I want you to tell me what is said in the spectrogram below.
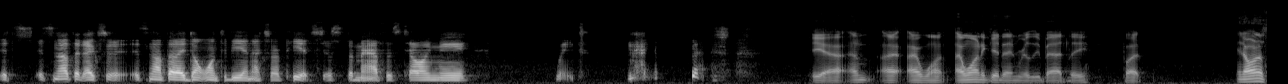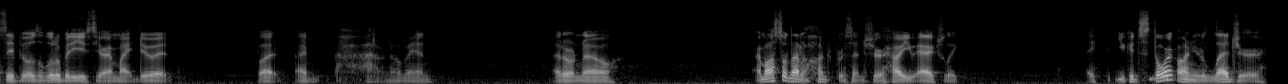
it's it's not that X it's not that I don't want to be an XRP. It's just the math is telling me, wait. Yeah, and I, I want I want to get in really badly, but and honestly, if it was a little bit easier, I might do it. But I'm I don't know, man. I don't know. I'm also not 100% sure how you actually th you could store it on your ledger.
